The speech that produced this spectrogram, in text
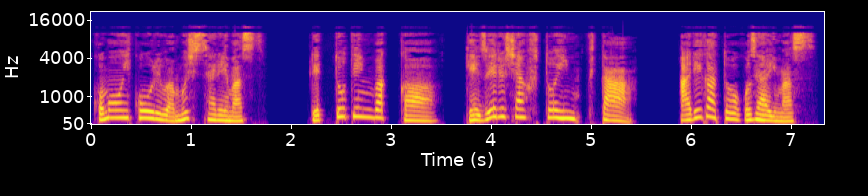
コモンイコールは無視されます。レッドティンバッカー、ゲゼルシャフトインクター。ありがとうございます。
